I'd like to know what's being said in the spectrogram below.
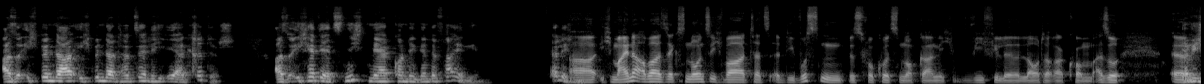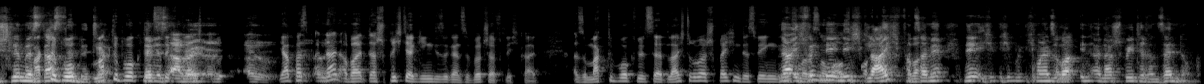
Also ich bin da, ich bin da tatsächlich eher kritisch. Also ich hätte jetzt nicht mehr Kontingente freigegeben. Ehrlich. Äh, ich meine aber, 96 war tatsächlich, die wussten bis vor kurzem noch gar nicht, wie viele Lauterer kommen. Also ja, ähm, wie schlimm ist das Magdeburg, denn bitte? Magdeburg willst du gleich, äh, also, ja, pass, äh, nein, aber das spricht ja gegen diese ganze Wirtschaftlichkeit. Also Magdeburg willst du ja gleich drüber sprechen, deswegen. Ja, ich das finde, nee, nicht gleich, verzeih mir. Nee, ich, ich, ich meine sogar Aber- in einer späteren Sendung.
